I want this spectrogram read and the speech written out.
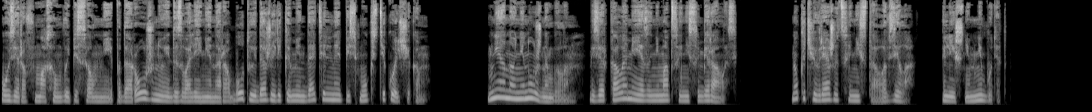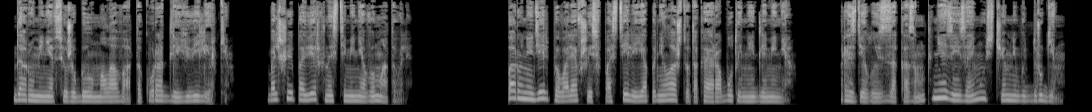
Озеров махом выписал мне и подорожную, и дозволение на работу, и даже рекомендательное письмо к стекольщикам. Мне оно не нужно было, зеркалами я заниматься не собиралась. Но кочевряжиться не стала, взяла. Лишним не будет. Дар у меня все же был маловат, аккурат для ювелирки. Большие поверхности меня выматывали. Пару недель, повалявшись в постели, я поняла, что такая работа не для меня. Разделаюсь с заказом князя и займусь чем-нибудь другим.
